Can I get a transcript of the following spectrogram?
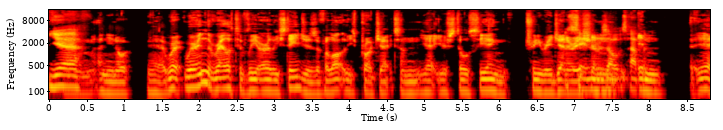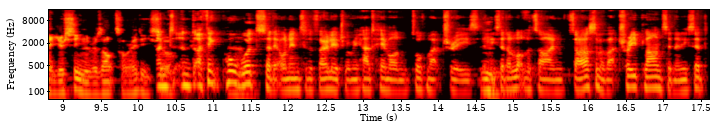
yeah. Um, and you know, yeah, we're we're in the relatively early stages of a lot of these projects, and yet you're still seeing tree regeneration seeing results happen. In, yeah, you're seeing the results already. So And and I think Paul um, Wood said it on Into the Foliage when we had him on talking about trees, and he Mm. said a lot of the time. So I asked him about tree planting, and he said,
